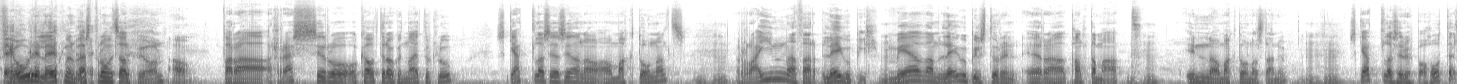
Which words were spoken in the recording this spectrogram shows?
fjóri leikmenn Vestbromins Albion. Já, bara hressir og, og kátir á okkur næturklúb skella sér síðan á, á McDonalds mhm, ræna þar leigubíl meðan leigubílstjórin er að panta mat mhm, inn á McDonalds stanum mhm, skella sér upp á hótel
